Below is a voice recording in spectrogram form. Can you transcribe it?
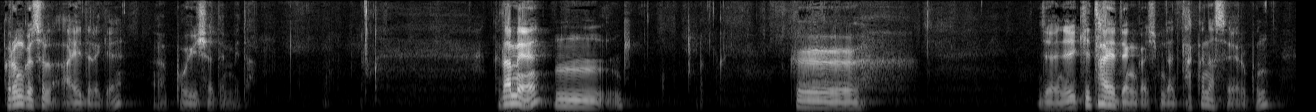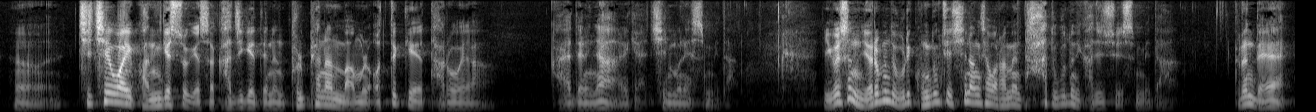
그런 것을 아이들에게 어, 보이셔야 됩니다. 그 다음에, 음, 그, 이제 기타에 대한 것입니다. 다 끝났어요, 여러분. 어, 지체와의 관계 속에서 가지게 되는 불편한 마음을 어떻게 다뤄야 가야 되느냐, 이렇게 질문했습니다. 이것은 여러분들 우리 공동체 신앙생활 하면 다 누구든지 가질 수 있습니다. 그런데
